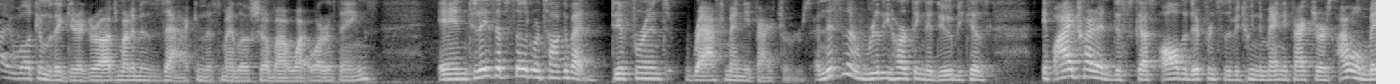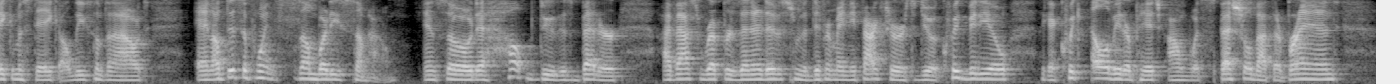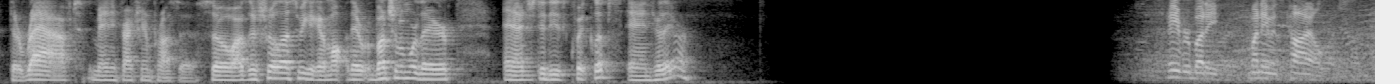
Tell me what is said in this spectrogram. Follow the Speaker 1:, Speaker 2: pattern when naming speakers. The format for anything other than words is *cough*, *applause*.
Speaker 1: Hi, welcome to the Gear Garage. My name is Zach, and this is my little show about whitewater things. In today's episode, we're talking about different raft manufacturers. And this is a really hard thing to do because if I try to discuss all the differences between the manufacturers, I will make a mistake, I'll leave something out, and I'll disappoint somebody somehow. And so to help do this better, I've asked representatives from the different manufacturers to do a quick video, like a quick elevator pitch on what's special about their brand, their raft, the manufacturing process. So I was at a show last week. I got them all. There, a bunch of them were there, and I just did these quick clips, and here they are.
Speaker 2: Hey everybody, my name is Kyle.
